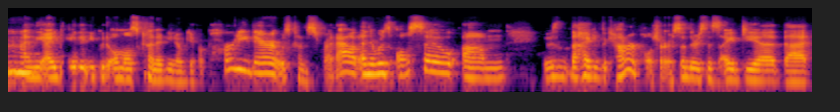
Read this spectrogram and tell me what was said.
Mhm. and the idea that you could almost kind of you know give a party there it was kind of spread out and there was also um, it was the height of the counterculture so there's this idea that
